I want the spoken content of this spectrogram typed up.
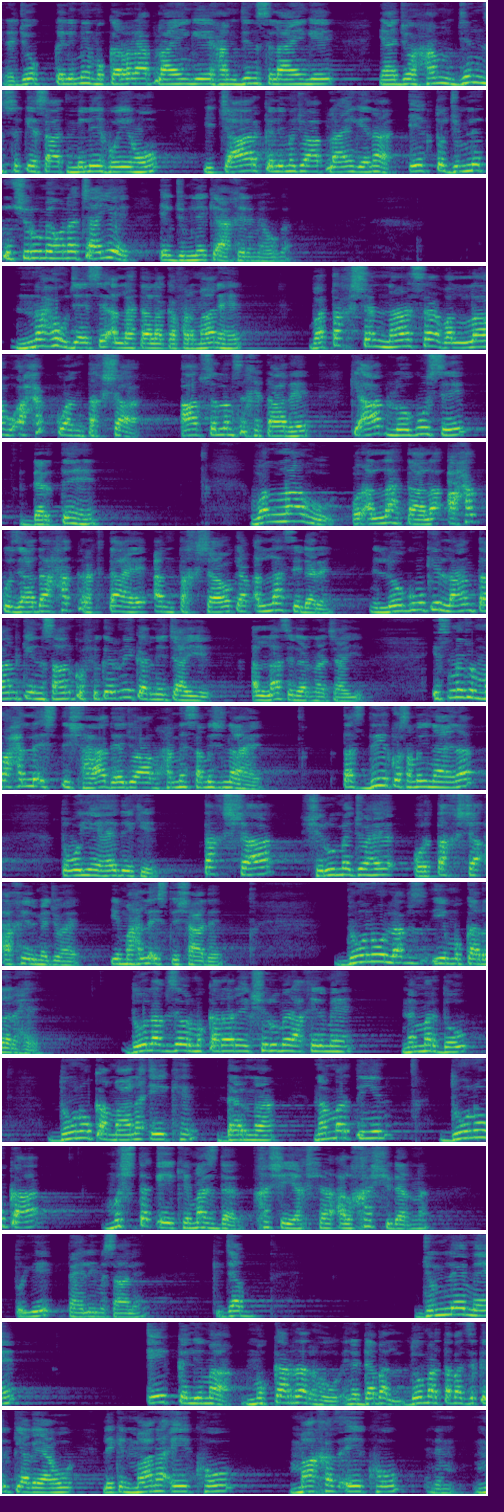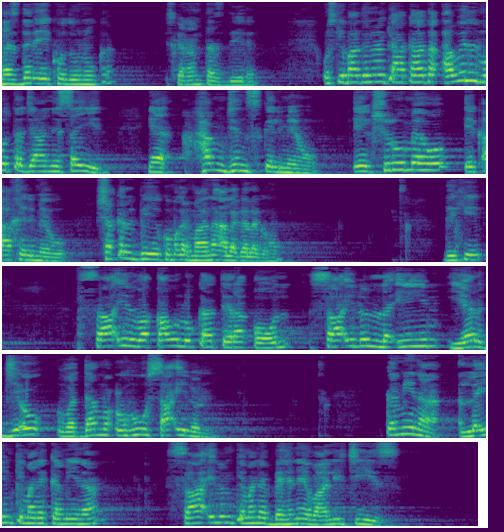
जो कलिमे मुकर आप लाएँगे, हम जिन्स लाएँगे, या जो हम जिन्स के साथ मिले हुए हों, ये चार कलिमे जो आप लाएँगे ना, एक तो जुमले के शुरू में होना चाहिए, एक जुमले के आखिर में होगा। नहु जैसे अल्लाह ताला का फरमान है व तख्शा वल्लाहक तख्शा। आप सल्लम से खिताब है कि आप लोगों से डरते हैं। वल्लाह, और अल्लाह ताला अहक को ज़्यादा हक रखता है अन तख्शाओ कि आप अल्लाह से डरें। लोगों की लान तान के इंसान को फ़िक्र नहीं करनी चाहिए, अल्लाह से डरना चाहिए। इसमें जो महल इस्तिशाद है, जो आप हमें समझना है, तस्दीर को समझना है ना तो वो ये है, देखिए, तख्शा शुरू में जो है और तख्शा आखिर में जो है, ये महल इस्तिशाद है। दोनों लफ्ज ये मुकर्र है। दो लफ्ज और मुकर्र एक शुरू में आखिर में है। नंबर दो, दोनों का माना एक है, डरना। नंबर तीन, दोनों का मुश्तक एक है, मजदर, खश यक्षा अलखश डरना। तो ये पहली मिसाल है कि जब जुमले में एक कलिमा मुकर्र हो इन्हें डबल, दो मरतबा ज़िक्र किया गया हो, लेकिन माना एक हो, माखज एक हो मजदर एक हो दोनों का, इसका नाम तस्दीर है। उसके बाद उन्होंने क्या कहा था? अविल मुतजान सईद या हम जिन्स कलमे हो, एक शुरू में हो, एक आखिर में हो, शक्ल भी एक हो, मगर माना अलग अलग हो। देखिए, साइल व कौल का तेरा कौल साइल लईम यरज व दम साइल कमीना लईम के माने कमीना साइल के माने बहने वाली चीज़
